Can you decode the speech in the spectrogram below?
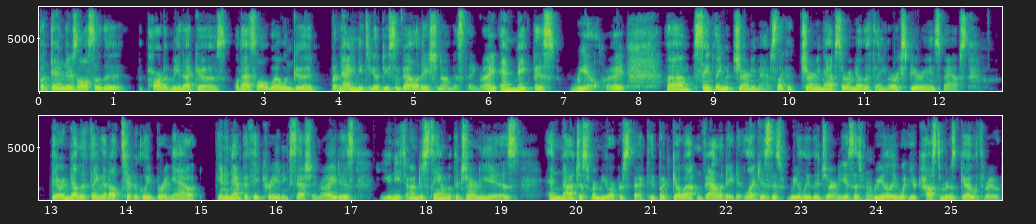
But then there's also the, the part of me that goes, well, that's all well and good, but now you need to go do some validation on this thing, right? And make this real, right? Um, same thing with journey maps. Like journey maps are another thing, or experience maps. They're another thing that I'll typically bring out in an empathy creating session, right? Is you need to understand what the journey is and not just from your perspective, but go out and validate it. Like, is this really the journey? Is this mm-hmm. really what your customers go through?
